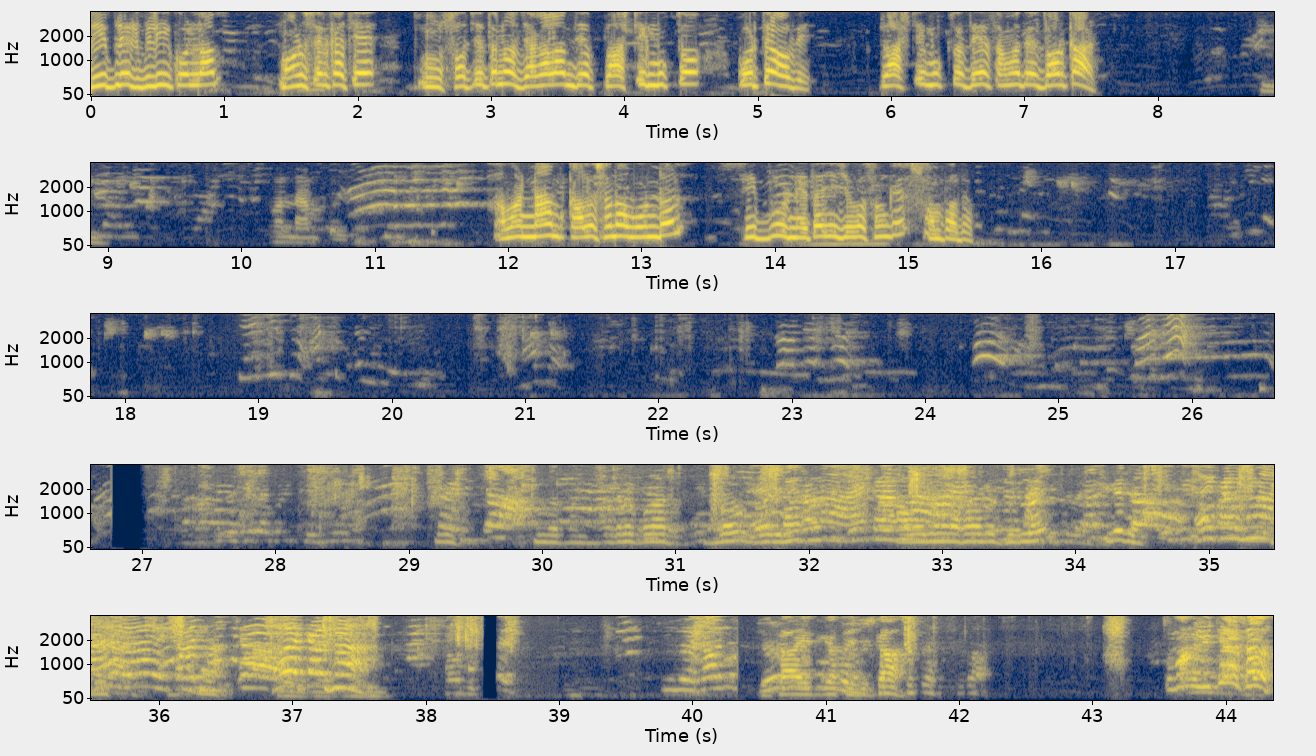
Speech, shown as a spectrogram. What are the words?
লিফলেট বিলি করলাম, মানুষের কাছে উম, সচেতনতা জাগালাম যে প্লাস্টিক মুক্ত করতে হবে। প্লাস্টিক মুক্ত দেশ আমাদের দরকার। আমার নাম কালোসোনা মণ্ডল শিবপুর নেতাজি যুব সংঘের সম্পাদক। এখানে পড়া বড় আছে আছে তোমাকে নিতে আসো।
